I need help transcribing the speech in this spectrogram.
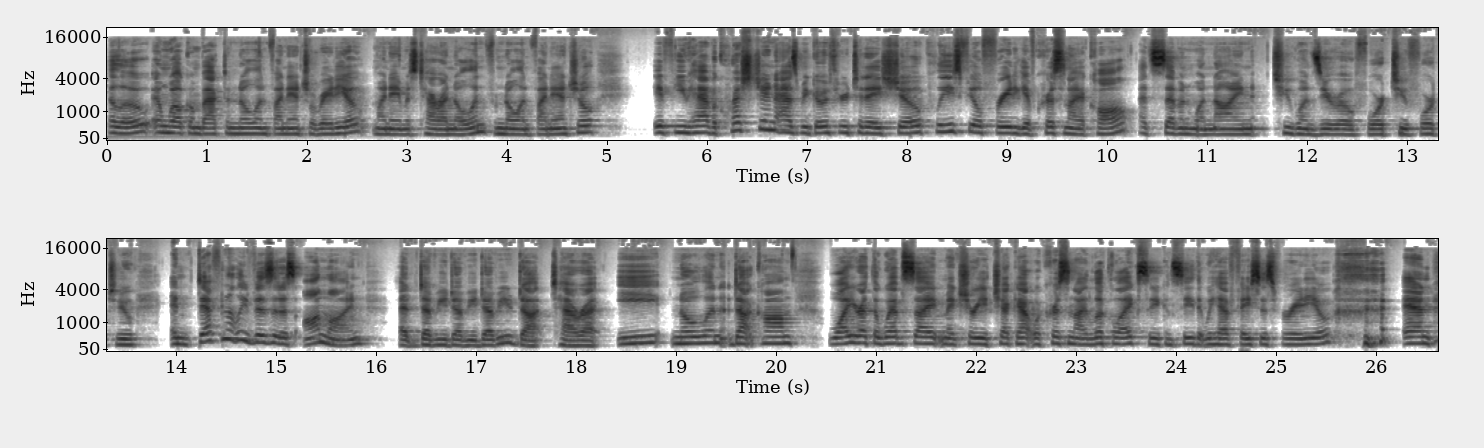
Hello, and welcome back to Nolan Financial Radio. My name is Tara Nolan from Nolan Financial. If you have a question as we go through today's show, please feel free to give Chris and I a call at 719 210 4242 and definitely visit us online at www.taraenolan.com. While you're at the website, make sure you check out what Chris and I look like so you can see that we have faces for radio. and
